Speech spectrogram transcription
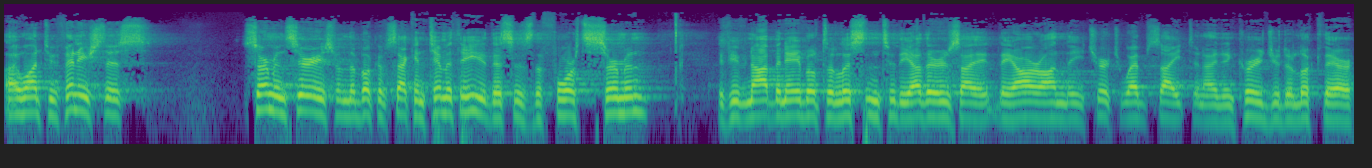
I want to finish this sermon series from the book of Second Timothy. This is the fourth sermon. If you've not been able to listen to the others, I, they are on the church website, and I'd encourage you to look there.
